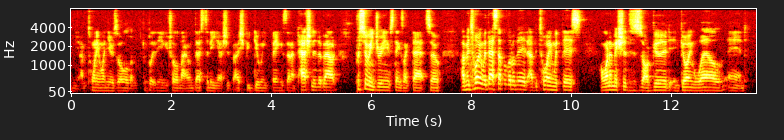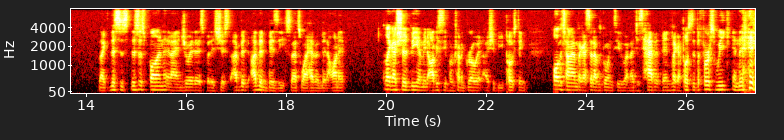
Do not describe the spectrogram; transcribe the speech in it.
I mean, I'm 21 years old. I'm completely in control of my own destiny. I should I should be doing things that I'm passionate about, pursuing dreams, things like that. So I've been toying with that stuff a little bit. I've been toying with this. I want to make sure this is all good and going well, and like this is this is fun and I enjoy this. But it's just I've been I've been busy, so that's why I haven't been on it like I should be. I mean, obviously, if I'm trying to grow it, I should be posting all the time. Like i said i was going to and i just haven't been. Like i posted the first week and then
